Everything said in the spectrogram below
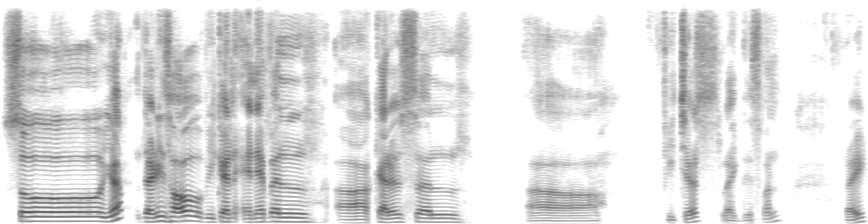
So yeah that is how we can enable uh, carousel uh, features like this one right?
